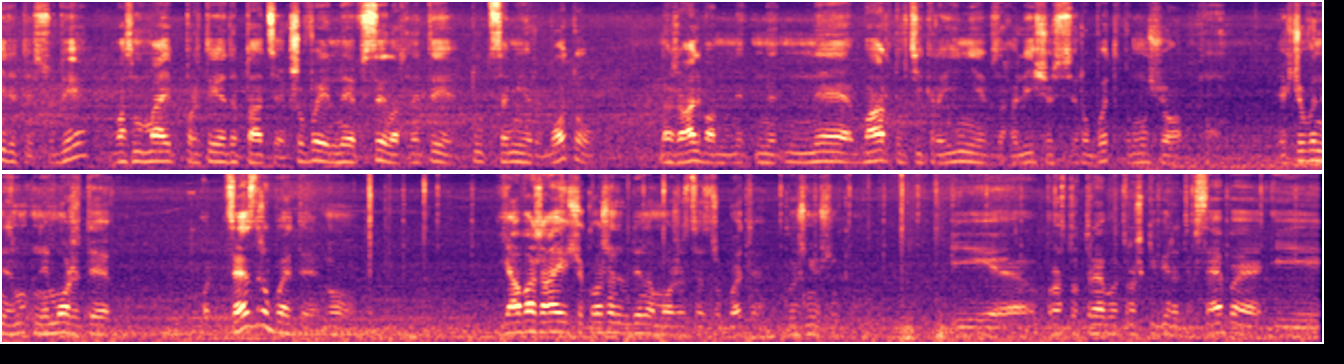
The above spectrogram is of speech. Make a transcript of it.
їдете сюди, у вас має пройти адаптація. Якщо ви не в силах знайти тут самі роботу, на жаль, вам не, не, не варто в цій країні взагалі щось робити, тому що якщо ви не, не можете це зробити, ну я вважаю, що кожна людина може це зробити, кожнюшенька. І е, просто треба трошки вірити в себе і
